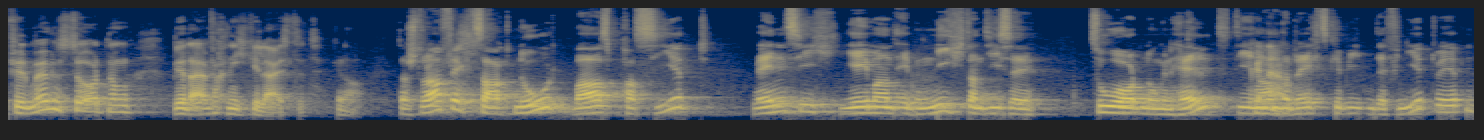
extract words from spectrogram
Vermögenszuordnung wird einfach nicht geleistet. Genau. Das Strafrecht sagt nur, was passiert, wenn sich jemand eben nicht an diese Zuordnungen hält, die in Genau. anderen Rechtsgebieten definiert werden,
